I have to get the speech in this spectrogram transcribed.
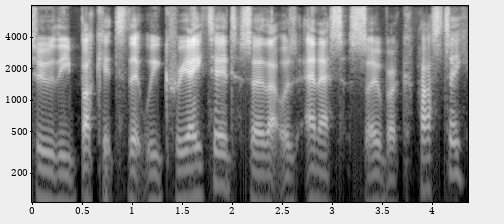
to the bucket that we created. So that was NS SOBR Capacity.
